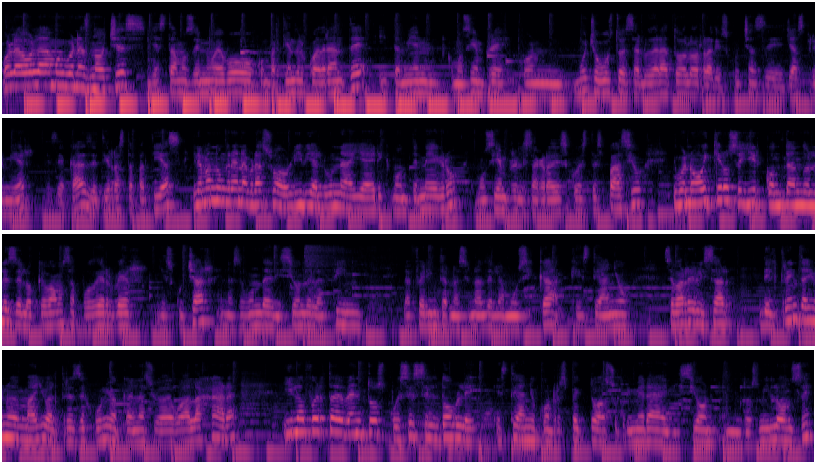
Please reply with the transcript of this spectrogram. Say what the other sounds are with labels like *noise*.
Hola, hola, muy buenas noches. Ya estamos de nuevo compartiendo el cuadrante y también, como siempre, con mucho gusto de saludar a todos los radioescuchas de Jazz Premier desde acá, desde Tierras Tapatías. Y le mando un gran abrazo a Olivia Luna y a Eric Montenegro. Como siempre, les agradezco este espacio. Y bueno, hoy quiero seguir contándoles de lo que vamos a poder ver y escuchar en la segunda edición de la FIM, la Feria Internacional de la Música, que este año se va a realizar del 31 de mayo al 3 de junio acá en la ciudad de Guadalajara y la oferta de eventos pues es el doble este año con respecto a su primera edición en el 2011.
